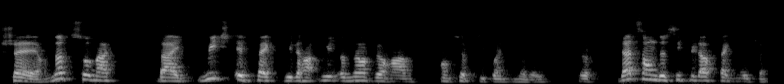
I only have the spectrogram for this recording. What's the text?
share, not so much by which effect will, will a merger have on subsequent innovation. That's on the secular stagnation.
